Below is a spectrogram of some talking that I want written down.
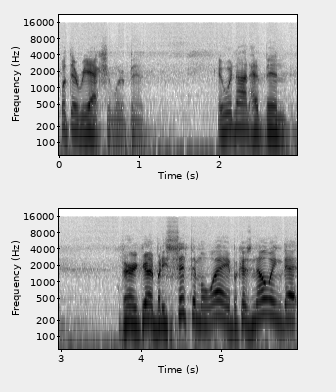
what their reaction would have been. It would not have been very good, but he sent them away because knowing that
